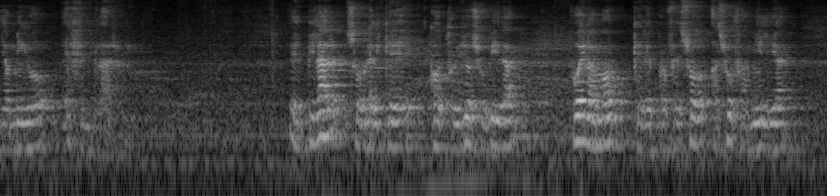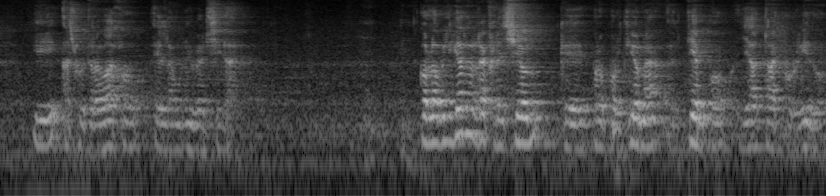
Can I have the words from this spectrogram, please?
y amigo ejemplar. El pilar sobre el que construyó su vida fue el amor que le profesó a su familia y a su trabajo en la universidad. Con la obligada reflexión que proporciona el tiempo ya transcurrido,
